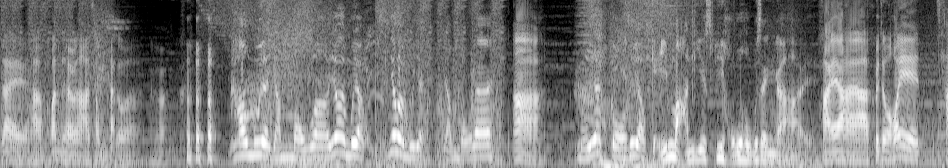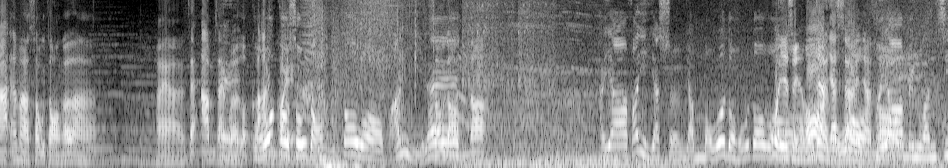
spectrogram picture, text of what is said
真係嚇分享下心得啊嘛？靠每日任務啊，因為每日因為每日任務咧，啊，每一個都有幾萬 ESP，好好升㗎係。係啊係啊，佢仲可以刷啊嘛，掃檔啊嘛，係啊，即係啱晒我一誒落嗰個掃檔唔多喎，反而掃檔咧唔多，係啊，反而日常任務嗰度好多喎。喂日常任務哦，真係日常人係啊，命運之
